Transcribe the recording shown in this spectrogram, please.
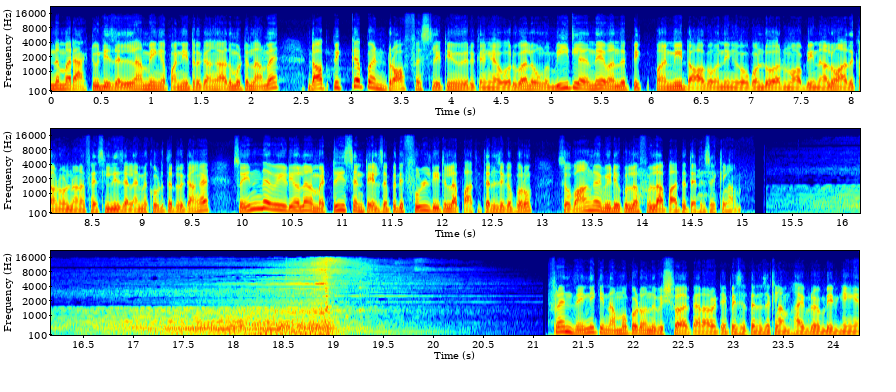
இந்த மாதிரி ஆக்டிவிட்டீஸ் எல்லாமே இங்கே பண்ணிட்டு இருக்காங்க. அது மட்டும் இல்லாமல் டாக் பிக்கப் அண்ட் ட்ராப் ஃபெசிலிட்டியும் இருக்குங்க. ஒருவேளை உங்கள் வீட்டிலேருந்தே வந்து பிக் பண்ணி டாகை வந்து இங்கே கொண்டு வரணும் அப்படின்னாலும் அதுக்கான உண்டான ஃபெசிலிட்டிஸ் எல்லாமே கொடுத்துட்டு இருக்காங்க. ஸோ இந்த வீடியோவில் நம்ம ட்ரீஸ் அண்ட் டைல்ஸை பற்றி ஃபுல் டீட்டெயிலாக பார்த்து தெரிஞ்சுக்க போகிறோம் ஸோ வாங்க வீடியோக்குள்ளே ஃபுல்லாக பார்த்து தெரிஞ்சுக்கலாம். ஃப்ரெண்ட்ஸ் இன்னைக்கு நம்ம கூட வந்து விஸ்வா இருக்கார். அவர்கிட்ட பேசி தெரிஞ்சுக்கலாம். ஹை ப்ரோ எப்படி இருக்கீங்க?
